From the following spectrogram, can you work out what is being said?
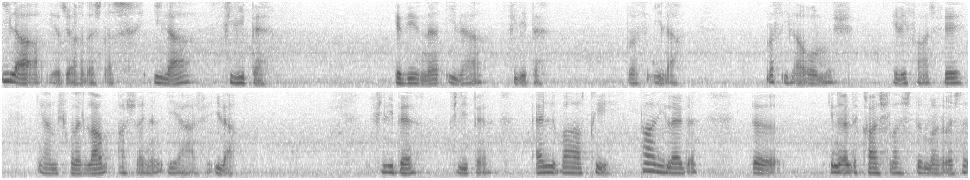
ila yazıyor arkadaşlar. İla Filipe. Edirne ila Filipe. Burası ila. Nasıl ila olmuş? Elif harfi gelmiş o kadar lam aşağı inen i harfi ila. Filipe Filipe El Baki tarihlerde e, genelde karşılaştığım arkadaşlar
